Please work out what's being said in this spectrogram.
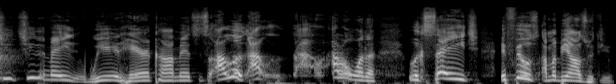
she she made weird hair comments. So I look, I I, I don't want to look. Sage, it feels. I'm gonna be honest with you.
